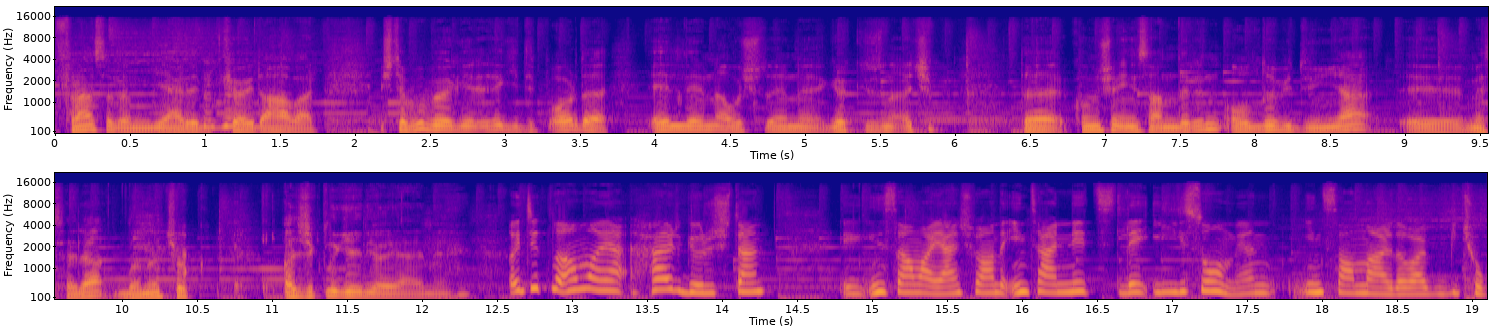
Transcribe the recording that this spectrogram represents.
Fransa'da mı bir yerde bir köy daha var. İşte bu bölgelere gidip orada ellerini avuçlarını gökyüzüne açıp da konuşan insanların olduğu bir dünya e, mesela bana çok acıklı geliyor yani. Acıklı ama her görüşten e, insan var. Yani şu anda internetle ilgisi olmayan insanlar da var birçok.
